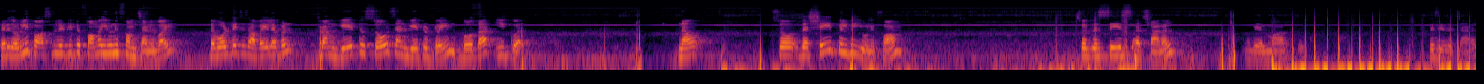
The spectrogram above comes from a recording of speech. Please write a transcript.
there is only possibility to form a uniform channel. Why? The voltage is available from gate to source and gate to drain. Both are equal. Now, so the shape will be uniform. So this is a channel. Maybe I'll mark. This is a channel.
